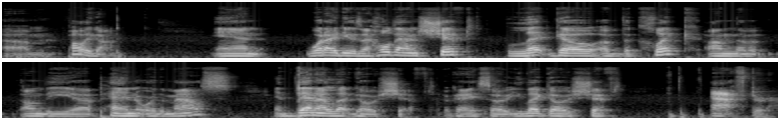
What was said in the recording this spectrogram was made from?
um, polygon. And what I do is I hold down shift, let go of the click on the on the uh, pen or the mouse, and then I let go of shift. Okay, so you let go of shift after.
